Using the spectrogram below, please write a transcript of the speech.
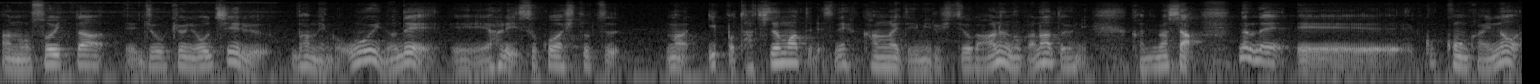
あのそういった状況に陥る場面が多いので、えやはりそこは一つまあ、一歩立ち止まってですね考えてみる必要があるのかなというふうに感じました。なので、えー、今回の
